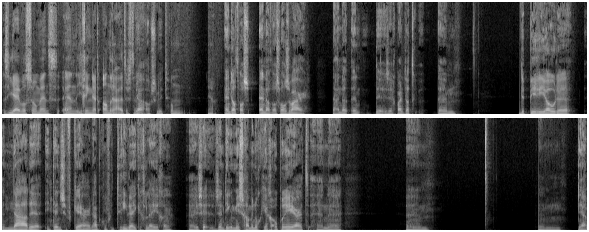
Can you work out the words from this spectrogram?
Dus jij was zo'n mens. En je ging naar het andere uiterste. Ja, absoluut. Van, En dat was, en dat was wel zwaar. Nou, en dat, en de, zeg maar dat ehm, de periode na de intensive care, daar heb ik ongeveer drie weken gelegen. Er zijn dingen misgaan, ben nog een keer geopereerd. En eh, ehm, ehm, ja,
